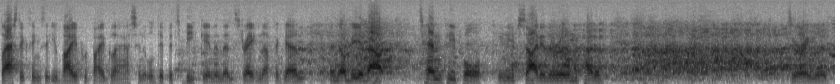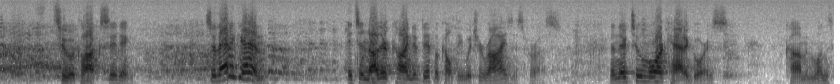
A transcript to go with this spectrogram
plastic things that you buy, you put by a glass, and it will dip its beak in and then straighten up again? And there'll be about 10 people in each side of the room kind of during the two o'clock sitting. So that again, it's another kind of difficulty which arises for us. Then there are two more categories, common ones.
